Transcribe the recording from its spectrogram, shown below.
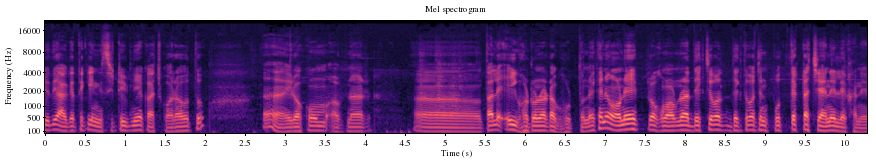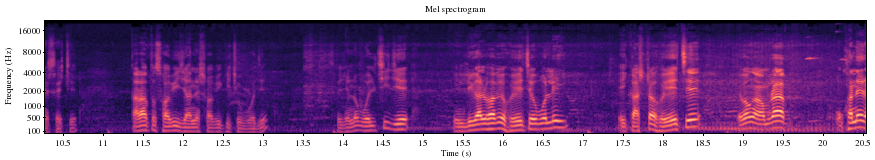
যদি আগে থেকে ইনিশিয়েটিভ নিয়ে কাজ করা হতো হ্যাঁ এরকম আপনার তাহলে এই ঘটনাটা ঘটতো না। এখানে অনেক রকম, আপনারা দেখতে দেখতে পাচ্ছেন, প্রত্যেকটা চ্যানেল এখানে এসেছে। তারা তো সবই জানে সবই কিছু বোঝে। সেই জন্য বলছি যে ইনলিগালভাবে হয়েছে বলেই এই কাজটা হয়েছে এবং আমরা ওখানের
